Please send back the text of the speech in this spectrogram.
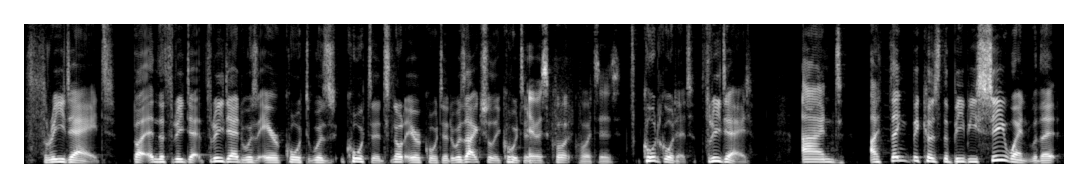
three dead, but in the three dead, three dead was air quote was quoted, not air quoted. It was actually quoted, It was quote quoted. quote quoted, three dead. And I think because the BBC went with it,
